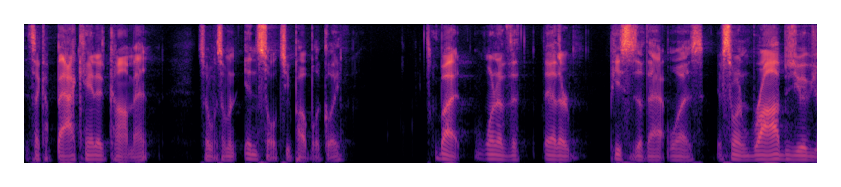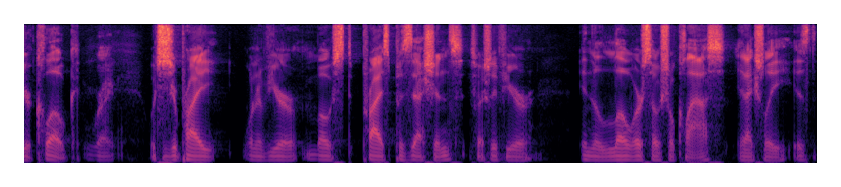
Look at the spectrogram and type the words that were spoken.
it's like a backhanded comment. So when someone insults you publicly, but one of the, the other pieces of that was if someone robs you of your cloak, Right. which is your probably one of your most prized possessions, especially if you're in the lower social class. It actually is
